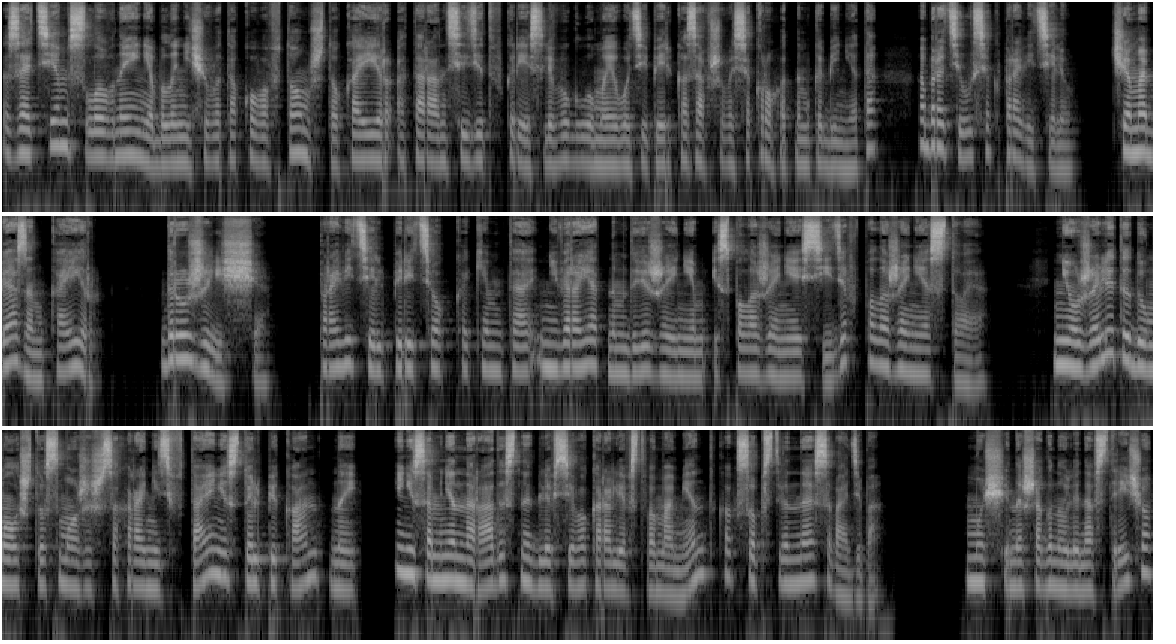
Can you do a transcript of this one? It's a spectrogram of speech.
Затем, словно и не было ничего такого в том, что Каир Атаран сидит в кресле в углу моего теперь казавшегося крохотным кабинета, обратился к правителю. «Чем обязан Каир?» «Дружище!» Правитель перетек каким-то невероятным движением из положения сидя в положение стоя. Неужели ты думал, что сможешь сохранить в тайне столь пикантный и, несомненно, радостный для всего королевства момент, как собственная свадьба? Мужчины шагнули навстречу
